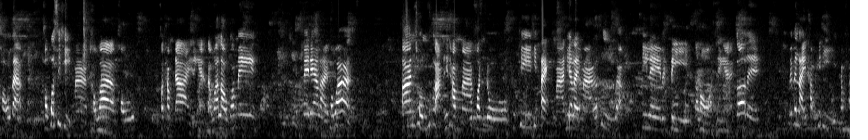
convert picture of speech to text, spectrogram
เขาแบบเขาโพสิทีฟมากเขาว่าเขาเขาทำได้อะไรเงี้ยแต่ว่าเราก็ไม่ไม่ได้อะไร เพราะว่าบ้านชมทุกหลังที่ทำมาคอนโดทุกที่ที่แต่งมาที่อะไรมาก็คือแบบดีเลย์เป็นปีตลอดอะไรเงี้ยก็เลยไม่เป็นไรทำให้ดีทำไป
